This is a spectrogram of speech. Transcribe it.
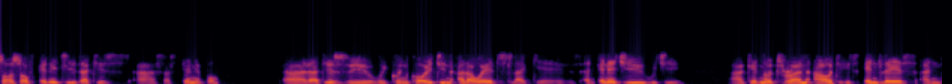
source of energy that is uh, sustainable. Uh, that is, we, we, can call it in other words like uh, an energy which uh, cannot run out, it's endless and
